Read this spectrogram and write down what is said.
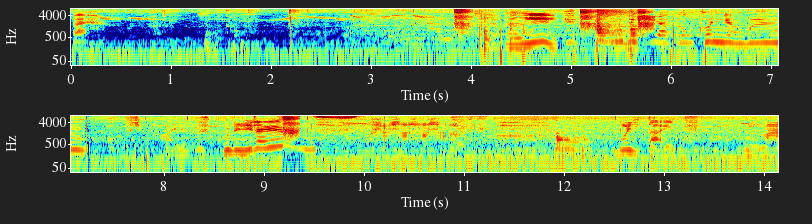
ไปเฮ้ยกูไปอยากเอาคนอย่างบึงชิบหายแล้วกูดีแล้วบุยตายมันมา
